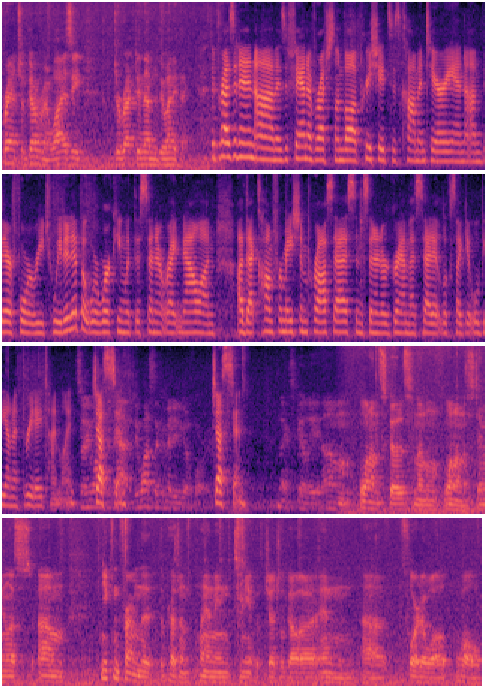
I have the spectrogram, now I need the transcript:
branch of government. Why is he directing them to do anything? The president um, is a fan of Rush Limbaugh, appreciates his commentary, and um, therefore retweeted it. But we're working with the Senate right now on uh, that confirmation process, and Senator Graham has said it looks like it will be on a three-day timeline. Justin, He wants the committee to go forward. Justin. Thanks, Kelly. Um, one on SCOTUS and then one on the stimulus. Um, can you confirm that the president's planning to meet with Judge Lagoa in uh, Florida while, while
